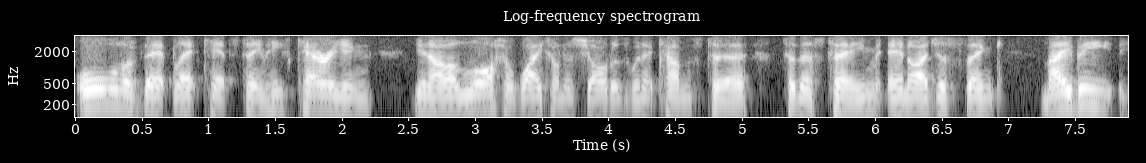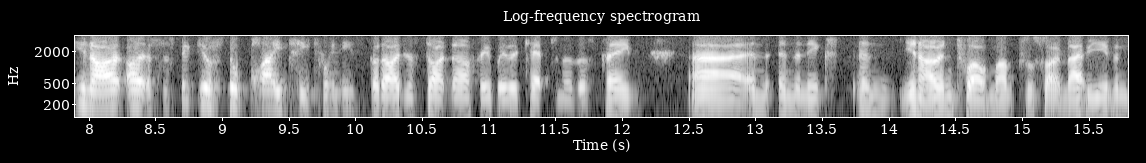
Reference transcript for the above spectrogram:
all of that Black Caps team. He's carrying, you know, a lot of weight on his shoulders when it comes to, to this team. And I just think maybe, you know, I, suspect he'll still play T20s, but I just don't know if he'll be the captain of this team uh, in, in the next, in, you know, in 12 months or so. Maybe even,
